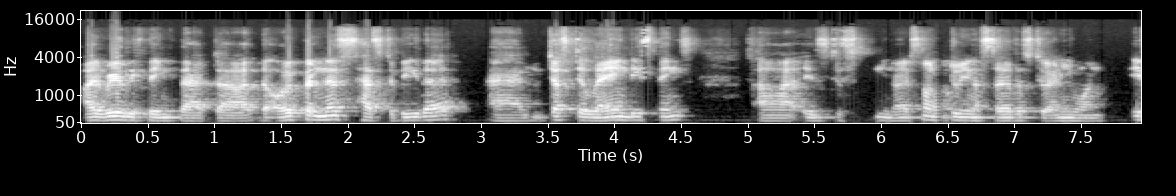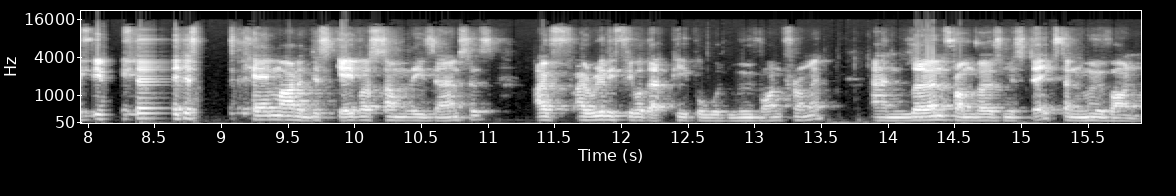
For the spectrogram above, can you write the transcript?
I really think that uh, the openness has to be there, and just delaying these things. uh, is just you know it's not doing a service to anyone. If, if they just came out and just gave us some of these answers, I, I really feel that people would move on from it and learn from those mistakes and move on.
